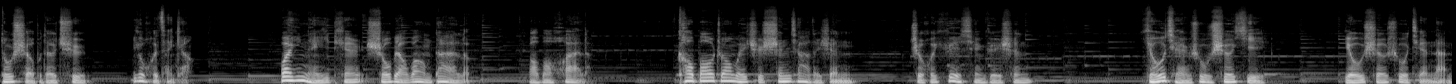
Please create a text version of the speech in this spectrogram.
都舍不得去，又会怎样？万一哪一天手表忘带了，包包坏了？靠包装维持身价的人，只会越陷越深。由俭入奢易，由奢入俭难。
